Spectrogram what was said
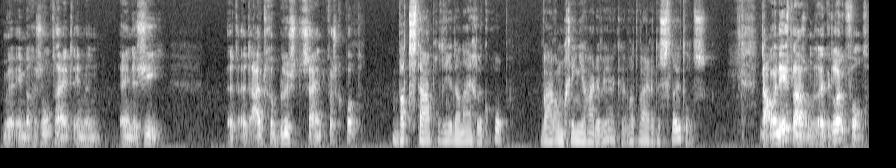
me in mijn gezondheid, in mijn energie. Het, het uitgeblust zijn. Ik was kapot. Wat stapelde je dan eigenlijk op? Waarom ging je harder werken? Wat waren de sleutels? Nou, in de eerste plaats omdat ik het leuk vond.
